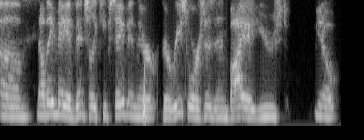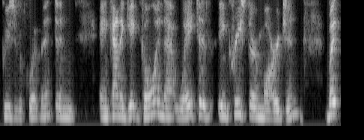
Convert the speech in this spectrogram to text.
Um, now they may eventually keep saving their their resources and buy a used you know piece of equipment and and kind of get going that way to increase their margin but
